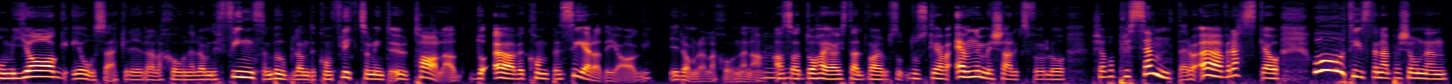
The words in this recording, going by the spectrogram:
om jag är osäker i en relation eller om det finns en bubblande konflikt som inte är uttalad, då överkompenserade jag i de relationerna. Mm. Alltså då har jag istället varit, så- då ska jag vara ännu mer kärleksfull och köpa presenter och överraska och oh, tills den här personen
